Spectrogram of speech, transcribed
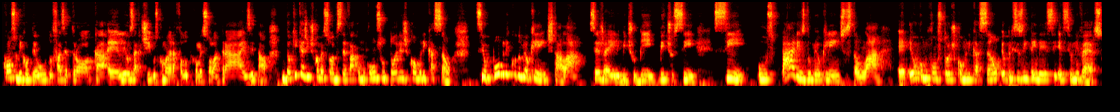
Consumir conteúdo, fazer troca, é, ler os artigos, como a Ana falou que começou lá atrás e tal. Então, o que, que a gente começou a observar como consultores de comunicação? Se o público do meu cliente está lá, seja ele B2B, B2C, se os pares do meu cliente estão lá, é, eu, como consultor de comunicação, eu preciso entender esse, esse universo,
